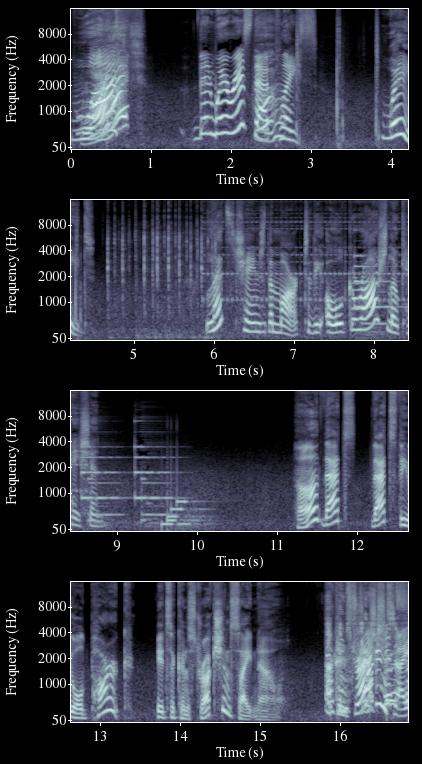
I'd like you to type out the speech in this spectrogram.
What? Then where is that place? Wait. Let's change the mark to the old garage location. Huh? That's that's the old park. It's a construction site now. A construction site?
